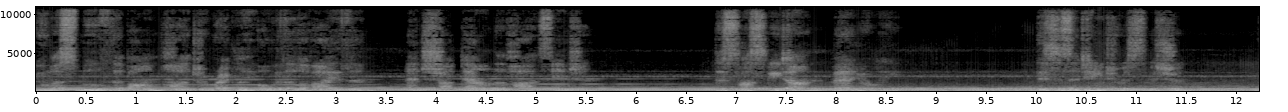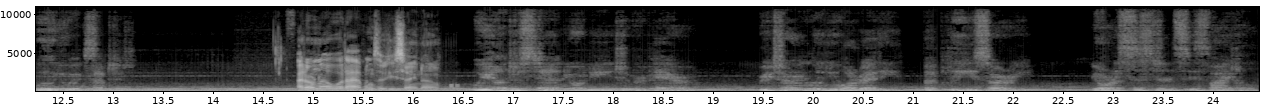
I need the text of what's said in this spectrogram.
you must move the bomb pod directly over the Leviathan and shut down the pod's engine. Must be done manually. This is a dangerous mission. Will you accept it? I don't know what happens if you say no. We understand your need to prepare. Return when you are ready, but please hurry. Your assistance is vital.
